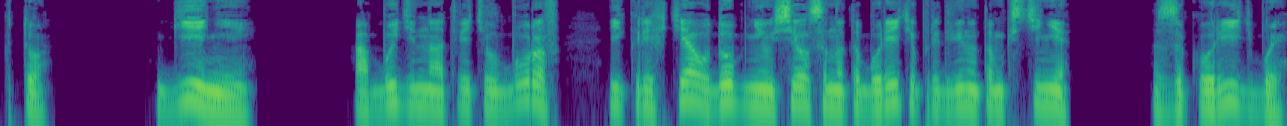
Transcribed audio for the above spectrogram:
Кто? Гении. Обыденно ответил Буров и, кряхтя, удобнее уселся на табурете, придвинутом к стене. Закурить бы.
